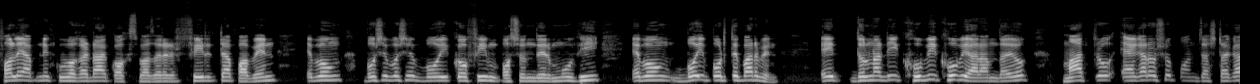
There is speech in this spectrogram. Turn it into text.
ফলে আপনি কুয়াকাটা, কক্সবাজারের ফিল্ডটা পাবেন এবং বসে বসে বই, কফি, পছন্দের মুভি এবং বই পড়তে পারবেন। এই দোলনাটি খুবই খুবই আরামদায়ক। মাত্র এগারোশো পঞ্চাশ টাকা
